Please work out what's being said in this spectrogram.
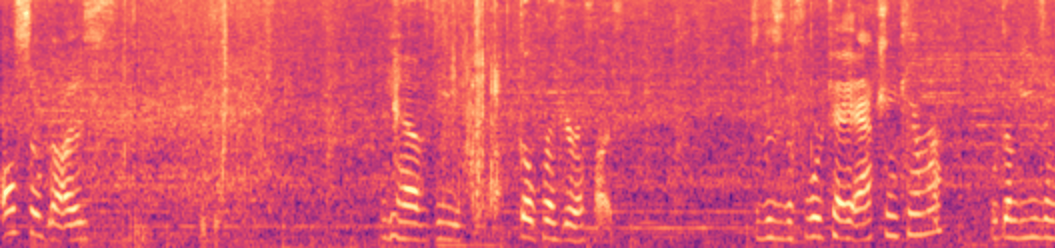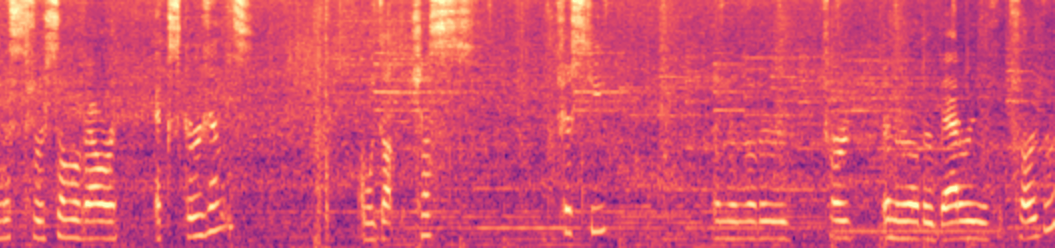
Also, guys, we have the GoPro Hero 5. So this is the 4K action camera. We're going to be using this for some of our excursions. And we got the chest, chesty, and another charge, and another battery with a charger.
